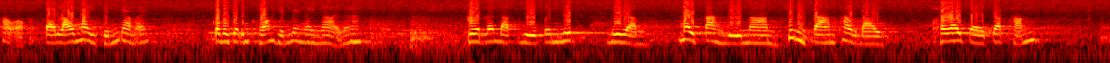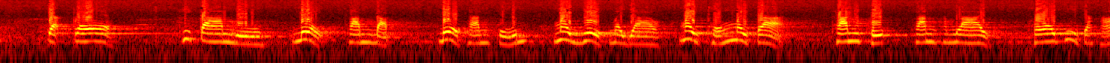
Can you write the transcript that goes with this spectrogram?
เข้าออก แต่เราไม่เห็นใช่ไหมก็ไม่จะเป็นของเห็นได้ง่าย ๆ นะ เกิดและดับอยู่เป็นนิจมีดำไม่ตั้งอยู่นานซึ่งการเท่าใด คอยแต่จะผัน จะแปร พิการอยู่ด้วยพันดับ ด้วยพันศูนย์ ไม่ยืดไม่ยาว ไม่แข็งไม่กล้าพันผุพันทำลาย คอยที่จะหา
